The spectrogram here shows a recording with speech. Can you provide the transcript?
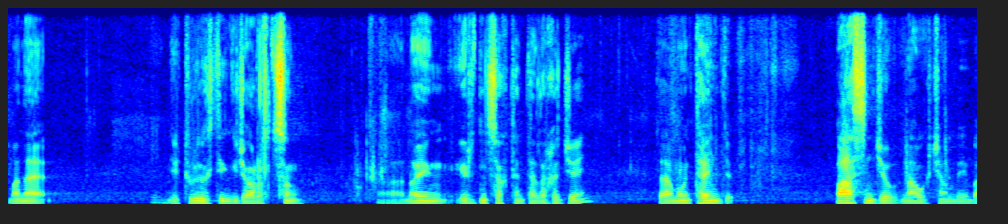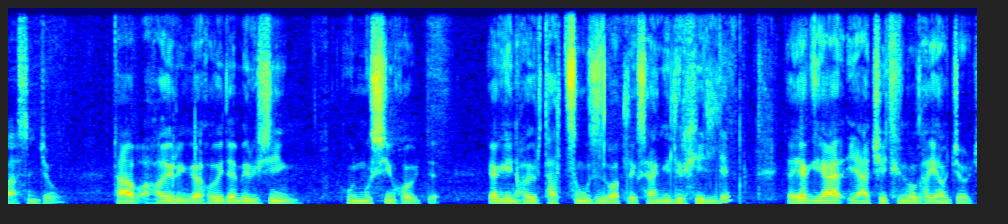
манай төрөлхтөн гэж оролцсон ноён Эрдэнэ цогт тань талархаж байна. За мөн танд Баасанжив, Навг чамбын Баасанжив та хоёр ингээ хоёулаа мэрэгжлийн хүмүүсийн хувьд яг энэ хоёр талдсан үзэл бодлыг сайн илэрхийллээ. Яг яаж хийх нь бол явж явж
